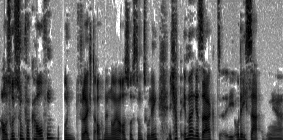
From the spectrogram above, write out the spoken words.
Ausrüstung verkaufen und vielleicht auch eine neue Ausrüstung zulegen. Ich habe immer gesagt, oder ich sag, ja,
